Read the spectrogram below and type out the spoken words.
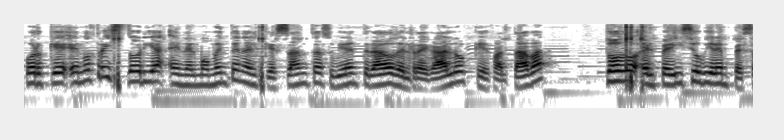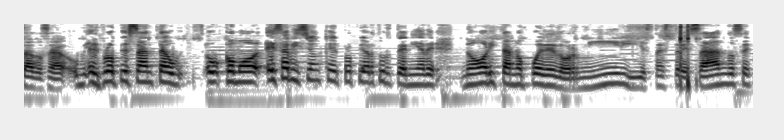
Porque en otra historia, en el momento en el que Santa se hubiera enterado del regalo que faltaba, todo el pericio hubiera empezado. O sea, el propio Santa, como esa visión que el propio Arthur tenía de no, ahorita no puede dormir y está estresándose.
